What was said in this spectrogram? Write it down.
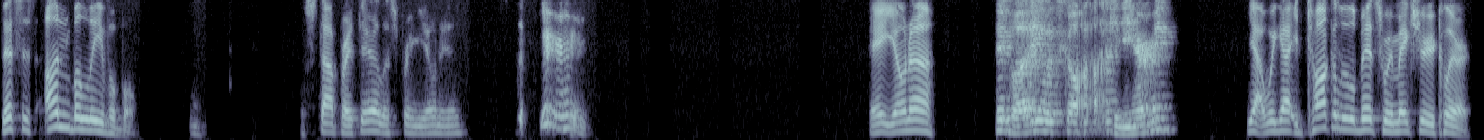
This is unbelievable. We'll stop right there. Let's bring Yona in. hey, Yona. Hey, buddy, what's going on? Can you hear me? Yeah, we got you. Talk a little bit so we make sure you're clear.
